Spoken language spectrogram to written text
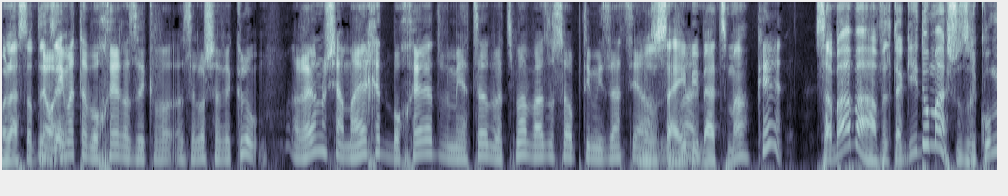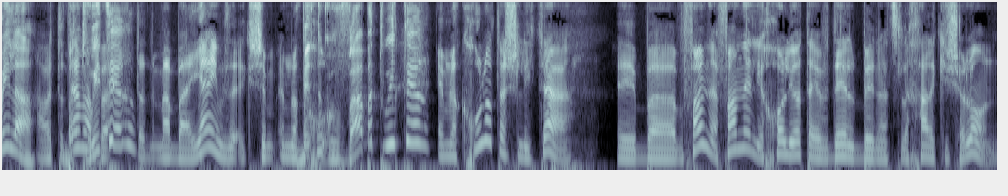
או לעשות את לא, זה. אם אתה בוחר, אז זה כבר, אז זה לא שווה כלום. הרעיון הוא שהמערכת בוחרת ומייצרת בעצמה, ואז עושה אופטימיזציה. לא עושה. AB בעצמה? כן, סבבה, אבל תגידו משהו, זרקו מילה. אבל אתה יודע מה, בטוויטר? אתה יודע מה הבעיה עם זה? כשהם לקחו, בתגובה בטוויטר? הם לקחו לו את השליטה. אה, בפאנל, הפאנל יכול להיות ההבדל בין הצלחה לכישלון.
